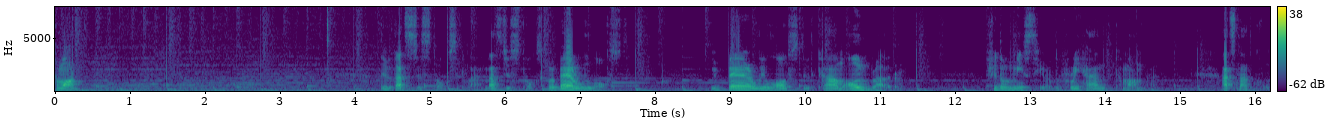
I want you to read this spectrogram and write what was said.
Come on. Dude, that's just toxic, man. That's just toxic. We barely lost. We barely lost, dude. Come on, brother. Should have missed here. The free hand? Come on, man. That's not cool.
